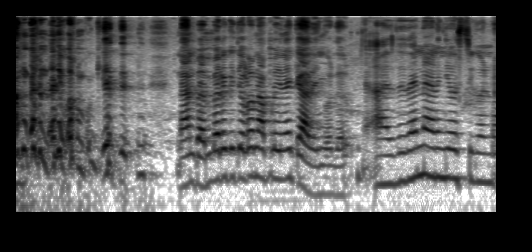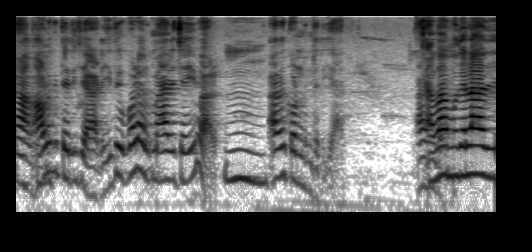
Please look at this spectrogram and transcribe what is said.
அங்கே வரம்பு கேத்து நான் பெம்பருக்கு சொல்கிறேன் அப்படி நினைக்காதீங்க ஒரு தரம் அதுதான் நான் யோசிச்சு கொண்டு அவளுக்கு தெரியாது இது இவ்வளவு மேலே செய்வாள். ம். அது கொண்டும் தெரியாது. அவ முதலாவது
